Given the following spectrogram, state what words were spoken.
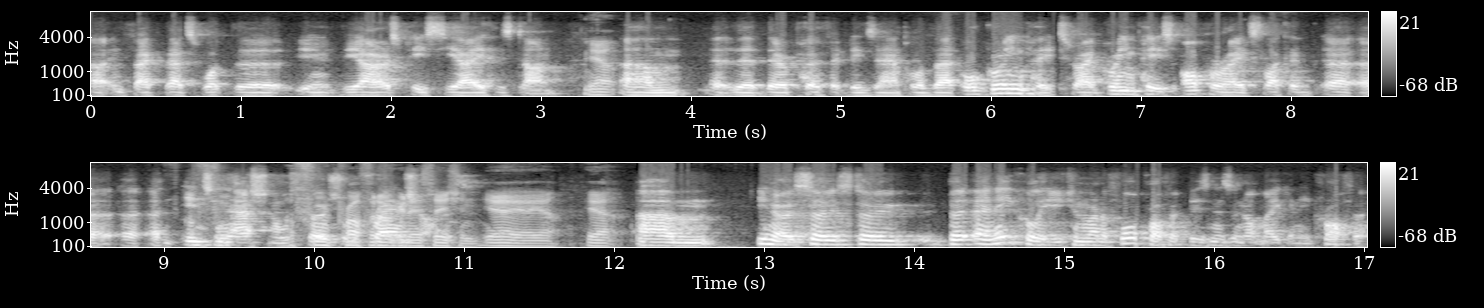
Uh, in fact, that's what the you know, the RSPCA has done. Yeah. Um, they're, they're, a perfect example of that. Or Greenpeace, right? Greenpeace operates like a, a, a an international social profit organization. Yeah, yeah, yeah, yeah. Um, you know, so so, but and equally, you can run a for-profit business and not make any profit,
